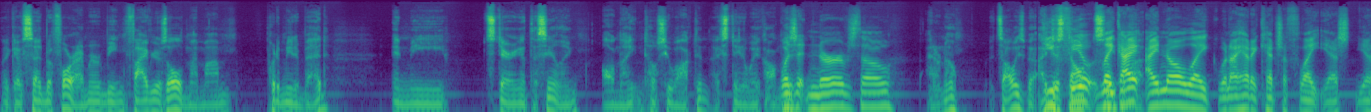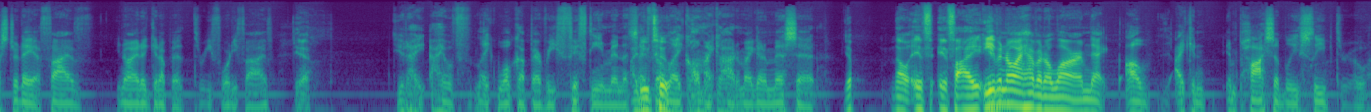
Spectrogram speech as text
like I've said before. I remember being five years old, my mom putting me to bed and me staring at the ceiling all night until she walked in. I stayed awake all night. Was it nerves though? I don't know. It's always been. I Do you just feel don't like I. I know like when I had to catch a flight yes yesterday at five, you know, I had to get up at three forty five. yeah. Dude, I, I have, like woke up every 15 minutes. I I, do feel too. like, oh my God, am I going to miss it? Yep. No, if if I Even though I have an alarm that I'll, I can impossibly sleep through.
